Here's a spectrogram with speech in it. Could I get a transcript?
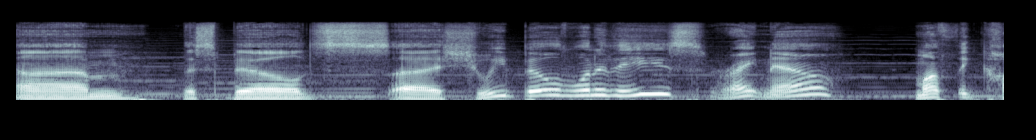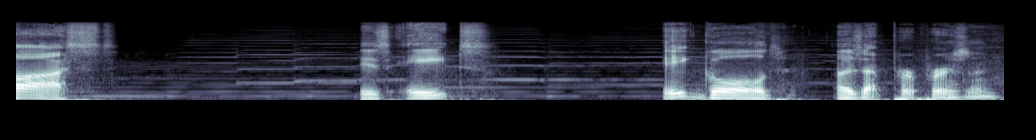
Um, this builds... Uh, should we build one of these right now? Monthly cost is 8. 8 gold. Oh, is that per person?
